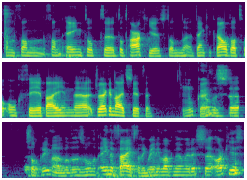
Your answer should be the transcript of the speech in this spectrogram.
van, van, van 1 tot, eh, tot Arceus, dan denk ik wel dat we ongeveer bij een eh Dragonite zitten. Oké. Dat is, eh, is wel prima, want dat is 151. Ik weet niet welk nummer is, eh Arceus.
